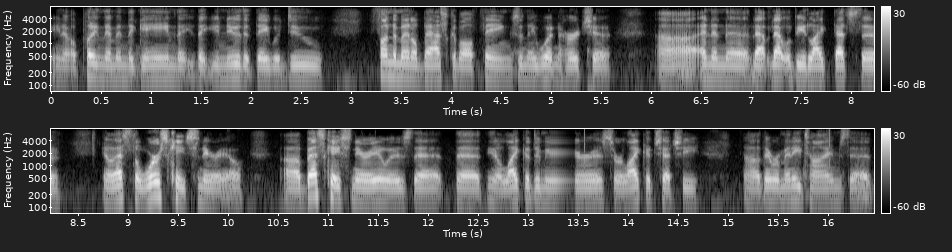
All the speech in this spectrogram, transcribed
you know, putting them in the game. That that you knew that they would do fundamental basketball things and they wouldn't hurt you. Uh, and then the, that that would be like that's the you know that's the worst case scenario. Uh, best case scenario is that that you know like a Damiris or like a Chechi, uh, there were many times that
